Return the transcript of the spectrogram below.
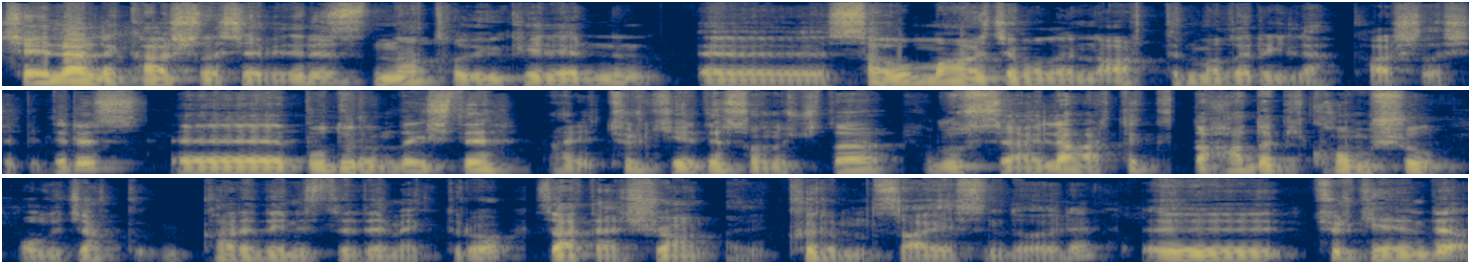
şeylerle karşılaşabiliriz. NATO ülkelerinin e, savunma harcamalarını arttırmalarıyla karşılaşabiliriz. E, bu durumda işte hani Türkiye'de sonuçta Rusya ile artık daha da bir komşu olacak Karadeniz'de demektir o. Zaten şu an hani Kırım sayesinde öyle. E, Türkiye'nin de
